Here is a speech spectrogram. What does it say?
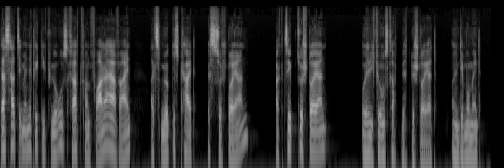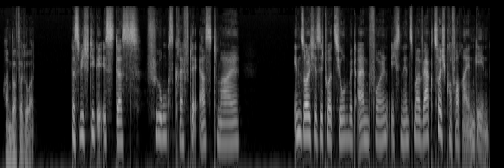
das hat im Endeffekt die Führungskraft von vornherein als Möglichkeit, es zu steuern, aktiv zu steuern, oder die Führungskraft wird gesteuert. Und in dem Moment haben wir verloren. Das Wichtige ist, dass Führungskräfte erstmal in solche Situationen mit einem vollen, ich nenne es mal Werkzeugkoffer reingehen.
